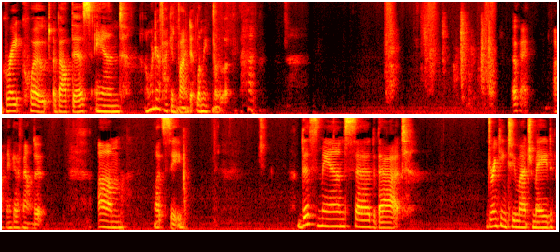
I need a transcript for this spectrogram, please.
great quote about this, and I wonder if I can find it. Let me, let me look. okay, I think I found it. Um, let's see. This man said that drinking too much made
